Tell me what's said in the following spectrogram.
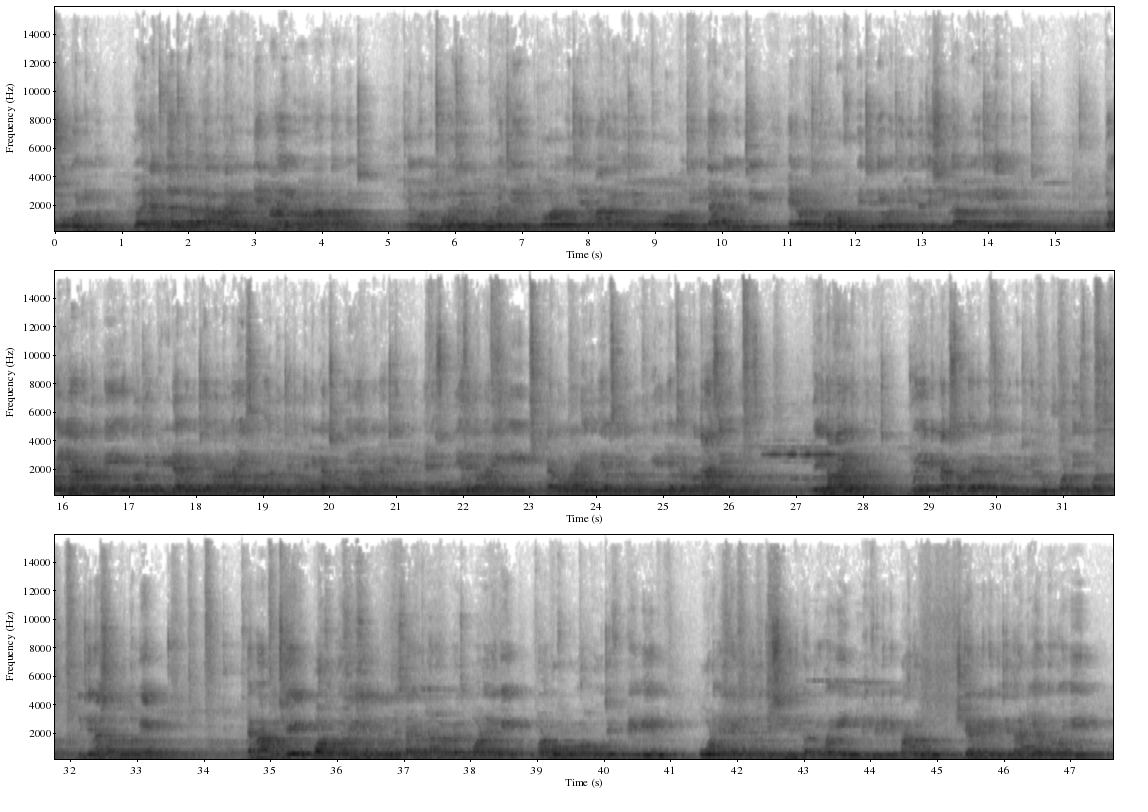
આપણે કોઈ બી હોય, તો એના જુદા જુદા ભાગ તમારે વિજ્ઞાનમાં એ ભણવામાં આવતા હોય છે. કે કોઈ બી છોડો છે એનું મૂળ હોય છે એનું થડ હોય છે, એના પાંદડા હોય છે, એનું ફળ હોય છે એની દાંડી હોય છે, એના પર જે ફણકો ફૂટે છે તે હોય છે, એની અંદર જે શીંગ આપી હોય છે, એ બધા હોય છે. તો અહીંયા તમને એક જે ગ્રીડ આપેલું છે, એમાં તમારે એ શબ્દ નીચે તમને કેટલાક શબ્દ અહીંયા આપેલા છે, એને શોધી અને તમારે એ કાં તો આડી રીતે આવશે, કાં તો ઊભી રીતે આવશે અથવા ત્રાસી રીતે આવશે. તો એ તમારે લખવાનું છે. જો અહીંયા કેટલાક શબ્દ લખે છે છે ફોર વર્ડ્સ નીચેના શબ્દો તમે એમાં આપ્યું છે બળ. તો અહીંયા મિત્રો તમને સ્ટાઇલ બધાનો લખેલા છે, બળ એટલે કે ફળગો ફૂટો અંકુર જે ફૂટે એ પોળ એટલે કે અંદર જે શીંગ નીકળતી હોય એ લીફ એટલે કે પાંદડું સ્ટેમ એટલે કે જે દાંડી આવતી હોય એ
